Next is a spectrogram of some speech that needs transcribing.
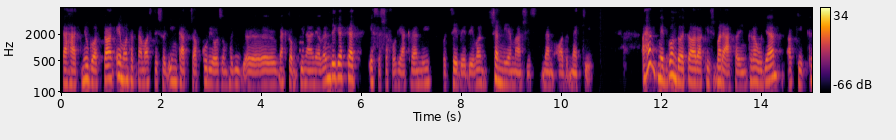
tehát nyugodtan. Én mondhatnám azt is, hogy inkább csak kuriózum, hogy így meg tudom kínálni a vendégeket, észre se fogják venni, hogy CBD van, semmilyen más is nem ad neki. A Hempmade gondolt arra a kis barátainkra, ugye, akik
